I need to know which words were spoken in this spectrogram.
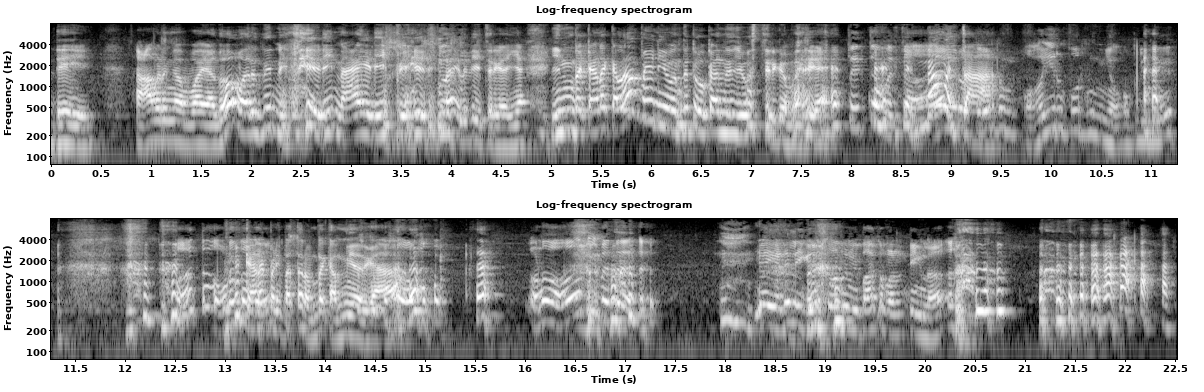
டேய் அவனுங்க அப்பா ஏதோ வருது நெத்தியடி நாயடி பேடிலாம் எழுதி வச்சிருக்காங்க இந்த கணக்கெல்லாம் போய் நீ வந்துட்டு உட்காந்து யோசிச்சிருக்க பாரு. ஆயிரம் பௌர்ணமியா அப்படின்னு. கணக்கு பண்ணி பார்த்தா ரொம்ப கம்மியா இருக்கா. ஆனா. ஏன் இடையில பௌர்ணமி பார்க்க மாட்டீங்களா?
